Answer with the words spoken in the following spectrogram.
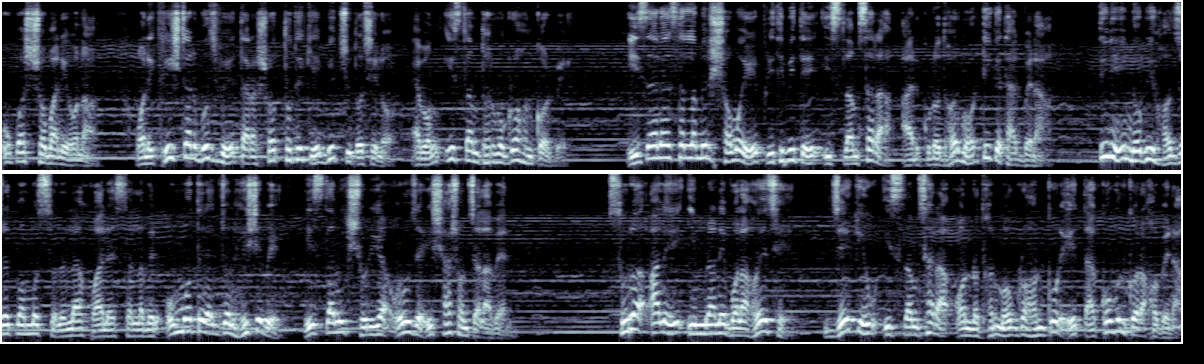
উপাস্য বানিও না। অনেক খ্রিস্টান বুঝবে তারা সত্য থেকে বিচ্যুত ছিল এবং ইসলাম ধর্ম গ্রহণ করবে। ঈসা আলাহিসাল্লামের সময়ে পৃথিবীতে ইসলাম ছাড়া আর কোনো ধর্ম টিকে থাকবে না। তিনি নবী হজরত মোহাম্মদ সাল্লাহ আলাইসাল্লামের উম্মতের একজন হিসেবে ইসলামিক শরিয়া অনুযায়ী শাসন চালাবেন। সুরা আলে ইমরানে বলা হয়েছে, যে কেউ ইসলাম ছাড়া অন্য ধর্ম গ্রহণ করে তা কবুল করা হবে না।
